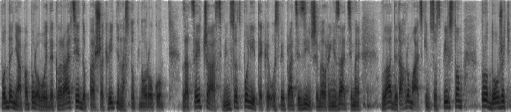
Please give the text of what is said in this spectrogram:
подання паперової декларації до 1 квітня наступного року. За цей час Мінсоцполітики у співпраці з іншими організаціями влади та громадським суспільством продовжить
